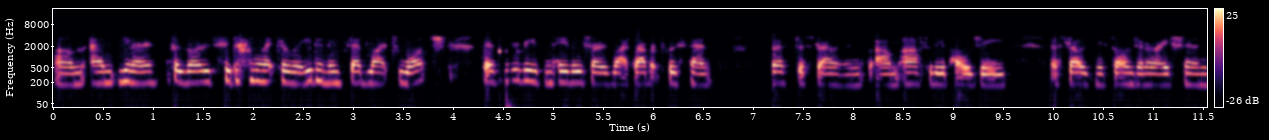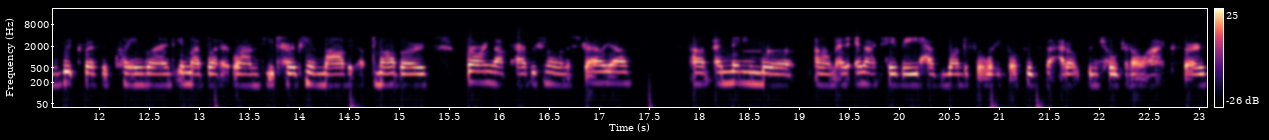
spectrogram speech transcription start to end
Um, and, you know, for those who don't like to read and instead like to watch, there's movies and TV shows like Rabbit Proof Fence, First Australians, um, After the Apology, Australia's New Stolen Generation, Wik versus Queensland, In My Blood It Runs, Utopian Mabo. Growing Up Aboriginal in Australia, um, and many more. Um, and NITV have wonderful resources for adults and children alike. So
